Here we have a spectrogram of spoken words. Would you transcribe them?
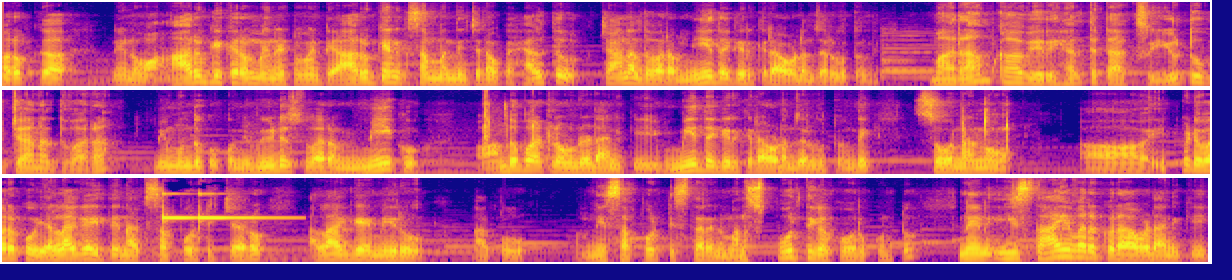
మరొక నేను ఆరోగ్యకరమైనటువంటి ఆరోగ్యానికి సంబంధించిన ఒక హెల్త్ ఛానల్ ద్వారా మీ దగ్గరికి రావడం జరుగుతుంది. మా Ram Kaveri health talks YouTube channel ద్వారా మీ ముందుకు కొన్ని వీడియోస్ ద్వారా మీకు అందుబాటులో ఉండడానికి మీ దగ్గరికి రావడం జరుగుతుంది. సో నన్ను ఇప్పటి వరకు ఎలాగైతే నాకు సపోర్ట్ ఇచ్చారో అలాగే మీరు నాకు మీ సపోర్ట్ ఇస్తారని మనస్ఫూర్తిగా కోరుకుంటూ నేను ఈ స్థాయి వరకు రావడానికి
